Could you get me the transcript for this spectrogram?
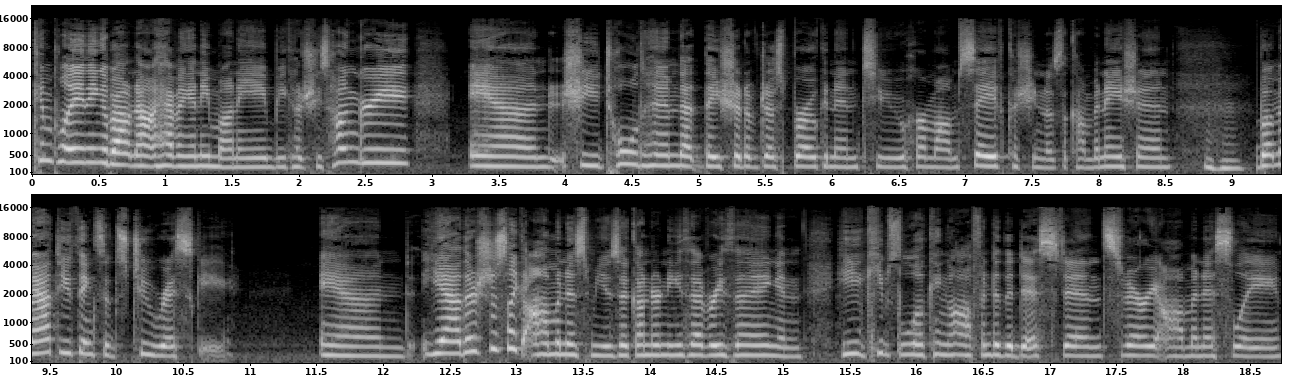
complaining about not having any money because she's hungry. And she told him that they should have just broken into her mom's safe because she knows the combination. Mm-hmm. But Matthew thinks it's too risky. And yeah, there's just like ominous music underneath everything. And he keeps looking off into the distance very ominously.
